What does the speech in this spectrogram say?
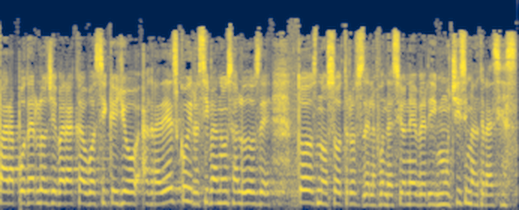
para poderlos llevar a cabo. Así que yo agradezco y reciban un saludo de todos nosotros de la Fundación Eber y muchísimas gracias.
